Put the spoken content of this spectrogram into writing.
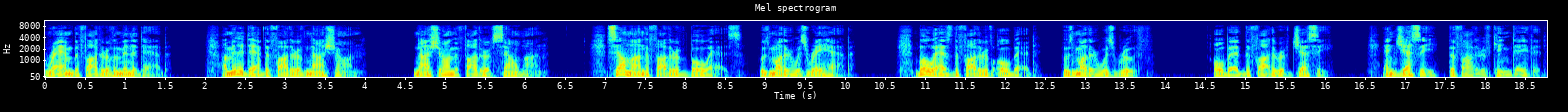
ram the father of amminadab amminadab the father of nahshon nahshon the father of salmon salmon the father of boaz whose mother was rahab boaz the father of obed whose mother was ruth obed the father of jesse and jesse the father of king david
